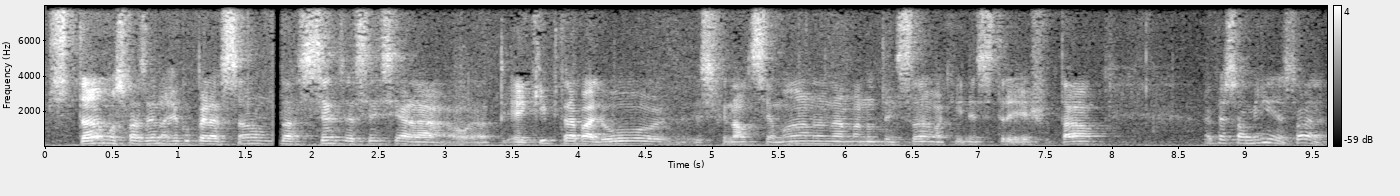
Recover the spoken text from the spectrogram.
estamos fazendo a recuperação da 116 Ceará. A equipe trabalhou esse final de semana na manutenção aqui nesse trecho e tal. Aí o pessoal, ministro, olha,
